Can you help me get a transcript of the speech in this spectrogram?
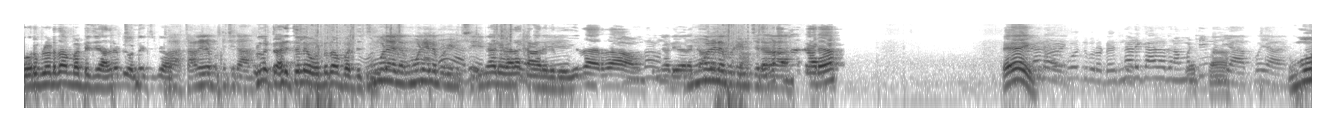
ஒரு பிளட் தான் பட்டுச்சு. அதுல எப்படி வச்சு ஆ, தலையில பட்டுச்சுடா. புல்லட் அடிச்சாலே ஒண்ணு தான் பட்டுச்சு. மூளையில மூளையில பட்டுச்சு. பின்னாடி வேற கார் இருக்குது. இதா இருடா அவன் பின்னாடி வேற மூளையில பட்டுச்சுடா. காரு ஏய். முன்னாடி கார் அது நம்ம டீம் இல்லையா போயா? அம்மு,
